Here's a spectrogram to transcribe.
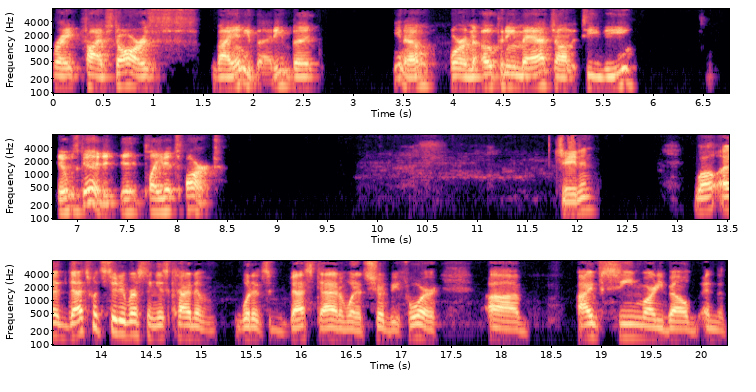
rate five stars by anybody, but you know, for an opening match on the TV, it was good. It, it played its part. Jaden, well, uh, that's what studio wrestling is kind of what it's best at and what it should be for. Uh, I've seen Marti Belle in the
